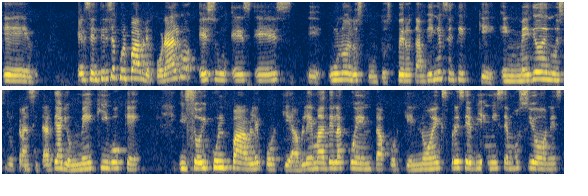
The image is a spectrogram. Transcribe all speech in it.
Eh, el sentirse culpable por algo es, es, es eh, uno de los puntos, pero también el sentir que en medio de nuestro transitar diario me equivoqué y soy culpable porque hablé más de la cuenta, porque no expresé bien mis emociones,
